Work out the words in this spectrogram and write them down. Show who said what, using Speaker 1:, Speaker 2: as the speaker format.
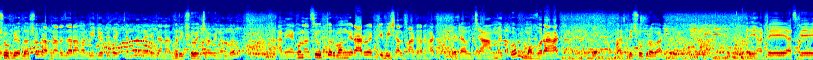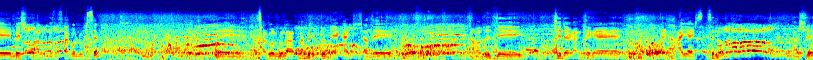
Speaker 1: সুপ্রিয় দর্শক, আপনারা যারা আমার ভিডিওটি দেখছেন, তাদেরকে জানা আন্তরিক শুভেচ্ছা, অভিনন্দন। আমি এখন আছি উত্তরবঙ্গের আরও একটি বিশাল পাঠার হাট। এটা হচ্ছে আহমেদপুর মখরা হাট, আজকে শুক্রবার। এই হাটে আজকে বেশ ভালো কিছু ছাগল উঠছে। ছাগলগুলো আপনাদের একটু দেখাই, সাথে আমাদের যে চিটাগাং থেকে এক ভাই আসছিল, আসে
